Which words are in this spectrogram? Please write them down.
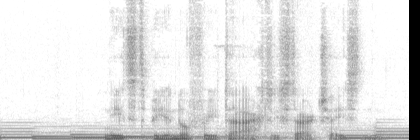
needs to be enough for you to actually start chasing them.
